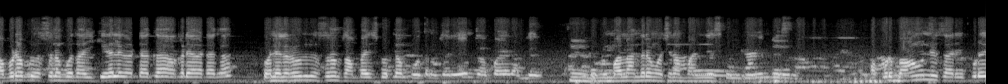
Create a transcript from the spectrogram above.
అప్పుడప్పుడు వస్తున్నాం పోతాం. ఈ కిరలు కట్టాక అక్కడే కట్టాక ఒక నెల రోజులు వస్తున్నాం సంపాదించుకుంటున్నాం పోతున్నాం. సార్ ఏం సంపాదడం లేదు. ఇప్పుడు మళ్ళీ అందరం వచ్చినాం పని చేసుకుంటాం ఏం చేస్తాం అప్పుడు బాగుండే సార్ ఇప్పుడే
